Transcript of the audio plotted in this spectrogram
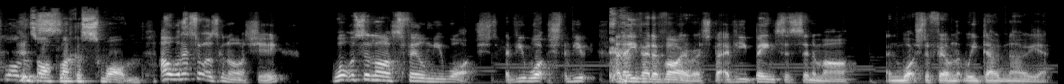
Swans off like a swan. Oh, well, that's what I was going to ask you. What was the last film you watched? Have you watched? Have you? I know you've had a virus, but have you been to cinema and watched a film that we don't know yet?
